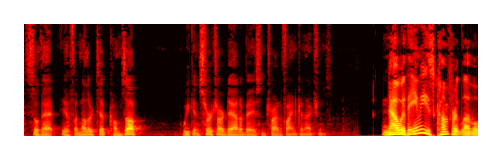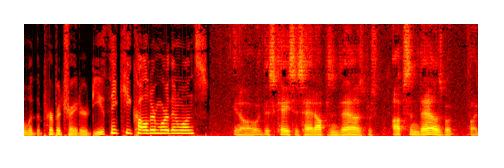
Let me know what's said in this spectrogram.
so that if another tip comes up, we can search our database and try to find connections. Now, with Amy's comfort level with the perpetrator, do you think he called her more than once? You know, this case has had ups and downs, ups and downs, but but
